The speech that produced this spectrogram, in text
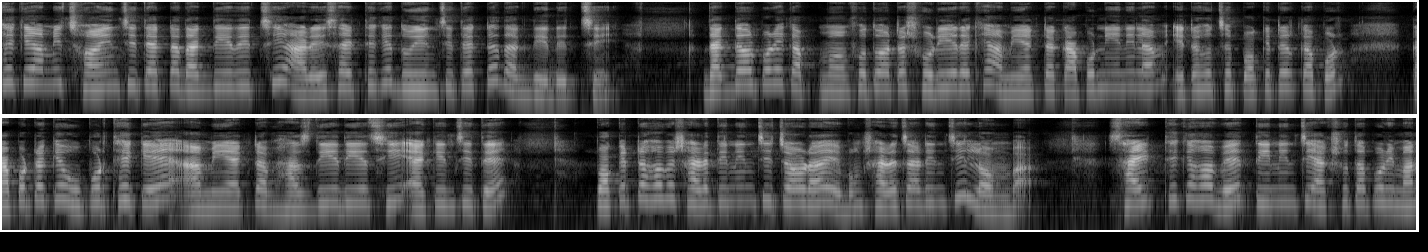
থেকে আমি ছয় ইঞ্চিতে একটা দাগ দিয়ে দিচ্ছি আর এই সাইড থেকে দুই ইঞ্চিতে একটা দাগ দিয়ে দিচ্ছি। দাগ দেওয়ার পরে কাপ ফতুয়াটা সরিয়ে রেখে আমি একটা কাপড় নিয়ে নিলাম। এটা হচ্ছে পকেটের কাপড়। কাপড়টাকে উপর থেকে আমি একটা ভাঁজ দিয়ে দিয়েছি এক ইঞ্চিতে। পকেটটা হবে সাড়ে তিন ইঞ্চি চওড়া এবং সাড়ে চার ইঞ্চি লম্বা। সাইড থেকে হবে তিন ইঞ্চি একশোতা পরিমাণ।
